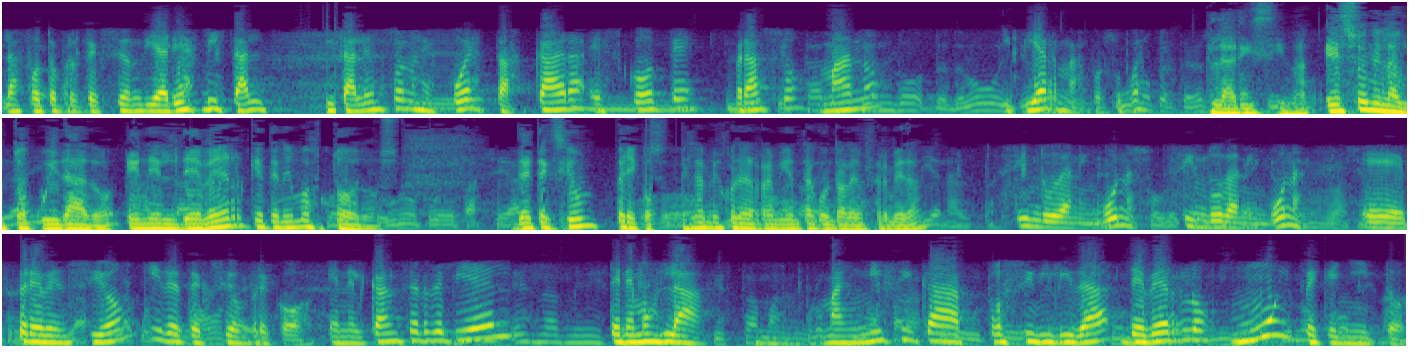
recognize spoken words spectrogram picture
la fotoprotección diaria es vital. Vital en zonas expuestas, cara, escote, brazos, manos y piernas, por supuesto. Clarísima. Eso en el autocuidado, en el deber que tenemos todos. Detección precoz es la mejor herramienta contra la enfermedad. Sin duda ninguna, sin duda ninguna. Eh, prevención y detección precoz. En el cáncer de piel tenemos la magnífica posibilidad de verlo muy pequeñito,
